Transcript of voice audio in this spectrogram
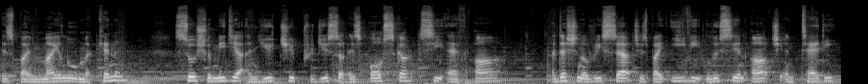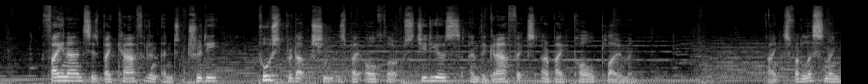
is by Milo McKinnon. Social media and YouTube producer is Oscar CFR. Additional research is by Evie, Lucian, Archie, and Teddy. Finance is by Catherine and Trudy. Post production is by Althorpe Studios, and the graphics are by Paul Plowman. Thanks for listening.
